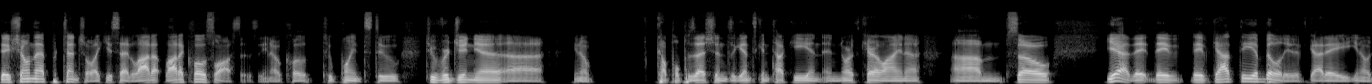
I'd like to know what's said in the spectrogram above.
they've shown that potential, like you said, a lot of lot of close losses. You know, close two points to to Virginia. Uh, you know, couple possessions against Kentucky and, and North Carolina. Um, so yeah, they they've they've got the ability. They've got a you know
